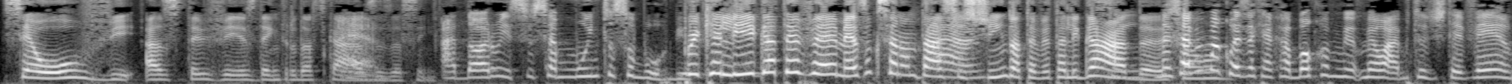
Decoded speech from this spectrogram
Você ouve as TVs dentro das casas, É, assim. Adoro isso, isso é muito subúrbio. Porque liga a TV, mesmo que você não tá É. assistindo, a TV tá ligada. Sim. Mas sabe Então- uma coisa que acabou com o meu hábito de TV?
